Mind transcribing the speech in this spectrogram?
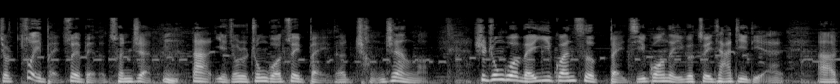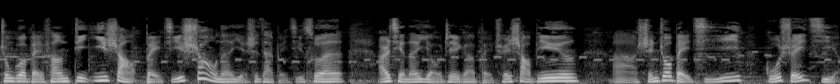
就是最北最北的村镇，嗯，那也就是中国最北的城镇了，是中国唯一观测北极光的一个最佳地点。啊、中国北方第一哨北极哨呢，也是在北极村，而且呢有这个北垂哨兵啊、神州北极、古水井、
